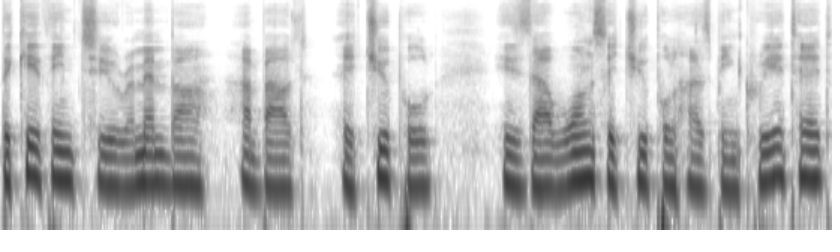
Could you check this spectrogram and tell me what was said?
The key thing to remember about a tuple is that once a tuple has been created,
